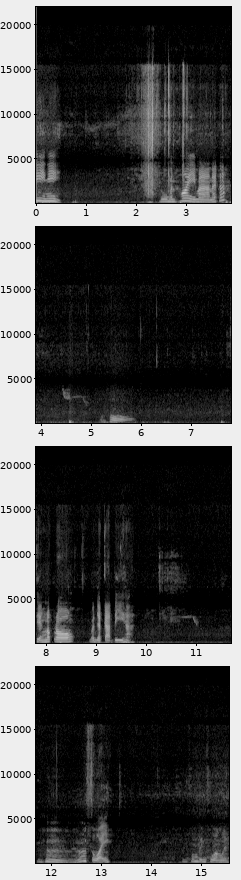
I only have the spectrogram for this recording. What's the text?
นี่นี่ดูมันห้อยมานะคะ โอ้โห เสียงนกร้องบรรยากาศดีค่ะสวย พุ่มเป็นพวงเลย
